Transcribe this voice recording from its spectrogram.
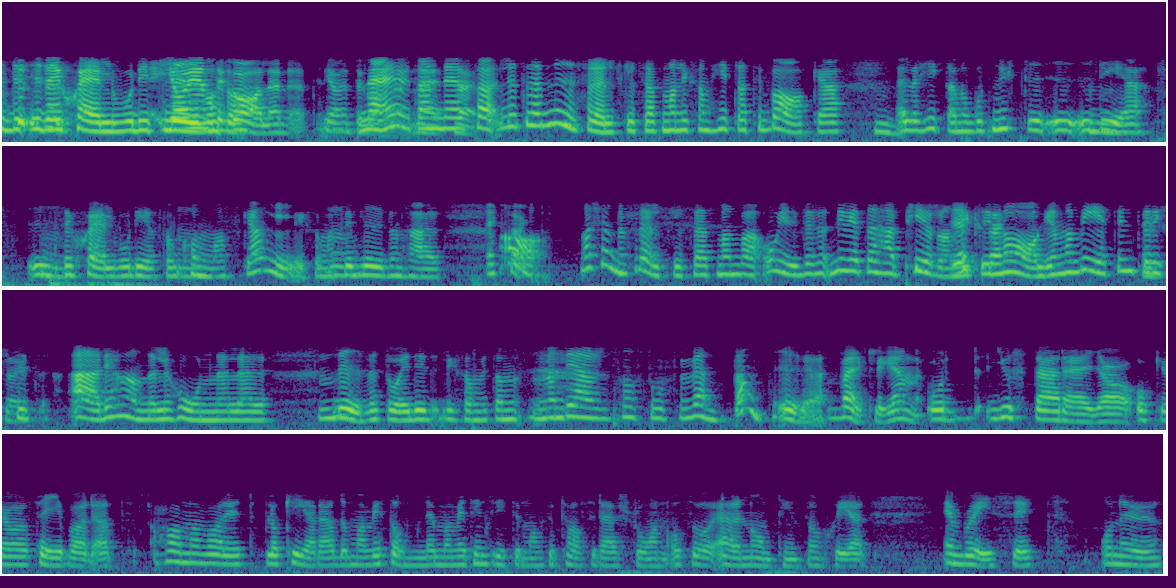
I, I dig själv och ditt Jag är liv och inte så. galen. Jag är inte Nej, galen. utan det är så, lite nyförälskelse, att man liksom hittar tillbaka Mm. eller hittar något nytt i, i, i Mm. det, i Mm. sig själv och det som Mm. komma skall. Liksom. Att Mm. det blir den här, Exakt. ja, man känner förälskelse, att man bara, oj, det, ni vet det här pirrandet i Exakt. magen, man vet inte Exakt. riktigt, är det han eller hon eller Mm. livet då, är det liksom, utan, men det är en så stor förväntan i det. Verkligen. Och just där är jag och jag säger bara att har man varit blockerad och man vet om det, man vet inte riktigt hur man ska ta sig därifrån och så är det någonting som sker. Embrace it. Och nu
